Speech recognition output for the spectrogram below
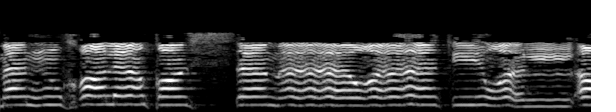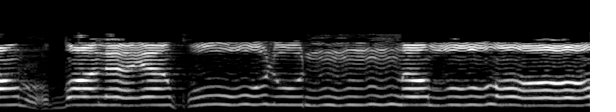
من خلق السماوات والأرض ليقولن الله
